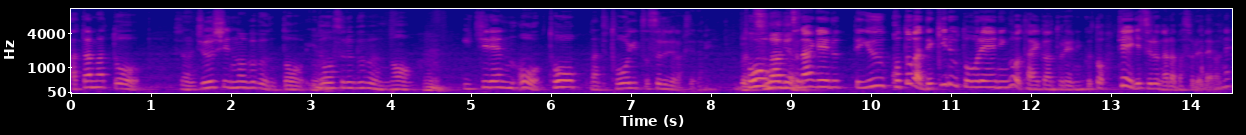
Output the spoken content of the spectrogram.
頭とその重心の部分と移動する部分のうん。一連を統なんて統一するじゃなくて何？つなげつなげるっていうことができるトレーニングを体幹トレーニングと定義するならばそれだよね。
